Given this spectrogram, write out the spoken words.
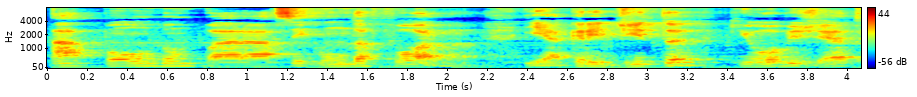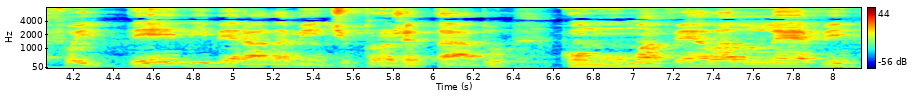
apontam para a segunda forma e acredita que o objeto foi deliberadamente projetado como uma vela leve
